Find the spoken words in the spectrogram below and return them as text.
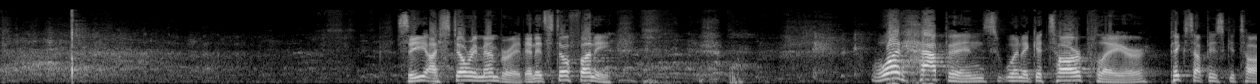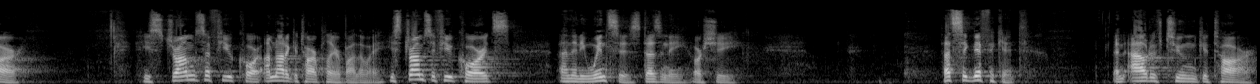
See, I still remember it, and it's still funny. what happens when a guitar player picks up his guitar? He strums a few chords. I'm not a guitar player, by the way. He strums a few chords and then he winces, doesn't he, or she? That's significant. An out of tune guitar.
